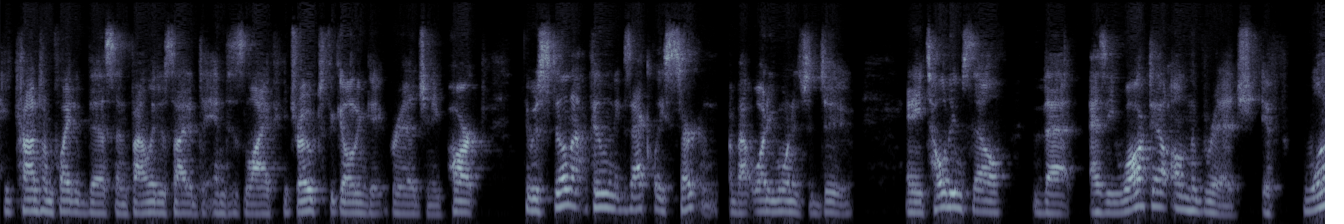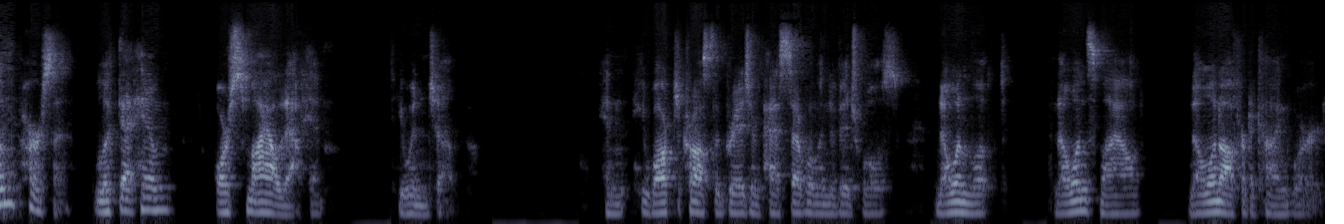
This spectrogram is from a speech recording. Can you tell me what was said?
he contemplated this and finally decided to end his life. He drove to the Golden Gate Bridge and he parked. He was still not feeling exactly certain about what he wanted to do. And he told himself that as he walked out on the bridge, if one person looked at him or smiled at him, he wouldn't jump. And he walked across the bridge and passed several individuals. No one looked, no one smiled, no one offered a kind word.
